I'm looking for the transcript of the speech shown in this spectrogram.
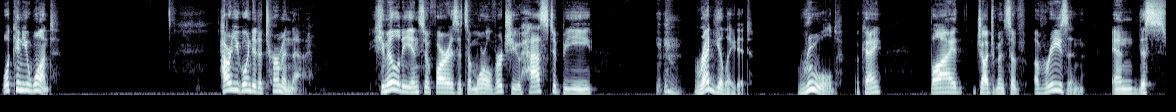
What can you want? How are you going to determine that? Humility, insofar as it's a moral virtue, has to be regulated, ruled, okay, by judgments of, of reason. And this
